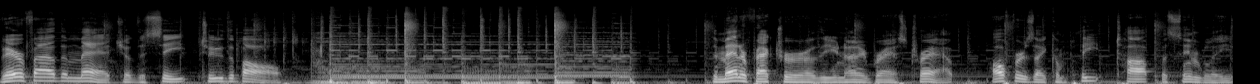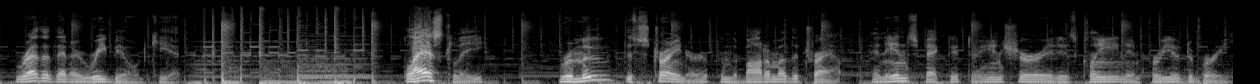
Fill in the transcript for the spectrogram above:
Verify the match of the seat to the ball. The manufacturer of the United Brass Trap offers a complete top assembly rather than a rebuild kit. Lastly, Remove the strainer from the bottom of the trap and inspect it to ensure it is clean and free of debris.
